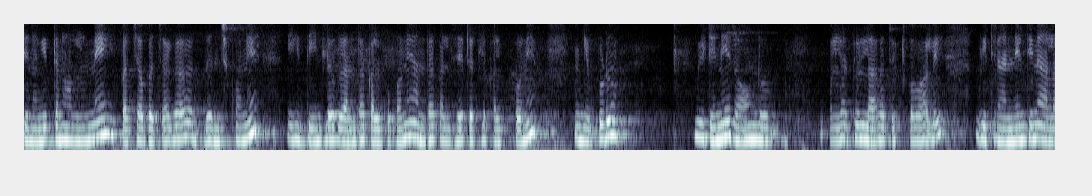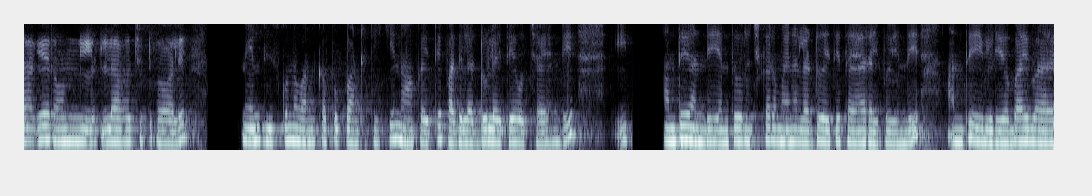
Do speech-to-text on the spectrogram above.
శనగిత్తనాలని కచ్చాపచ్చాగా దంచుకొని ఈ దీంట్లోకి అంతా కలుపుకొని అంతా కలిసేటట్లు కలుపుకొని ఇప్పుడు వీటిని రౌండ్ లడ్డుల్లాగా చుట్టుకోవాలి. వీటిని అన్నింటినీ అలాగే రౌండ్ లడ్డులాగా చుట్టుకోవాలి. నేను తీసుకున్న వన్ కప్ క్వాంటిటీకి నాకైతే పది లడ్డూలు అయితే వచ్చాయండి అంతే అండి. ఎంతో రుచికరమైన లడ్డు అయితే తయారైపోయింది. అంతే ఈ వీడియో. బాయ్ బాయ్.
